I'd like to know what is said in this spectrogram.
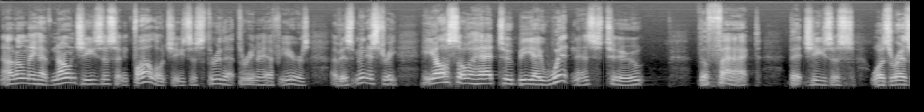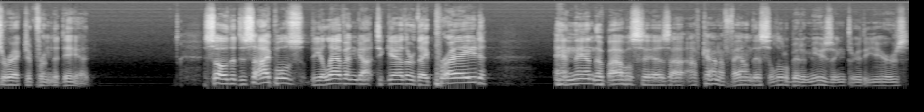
not only have known Jesus and followed Jesus through that three and a half years of his ministry, he also had to be a witness to the fact that Jesus was resurrected from the dead. So the disciples, the 11, got together, they prayed, and then the Bible says, I, have kind of found this a little bit amusing through the years.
